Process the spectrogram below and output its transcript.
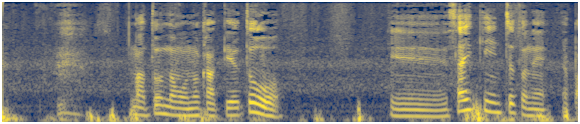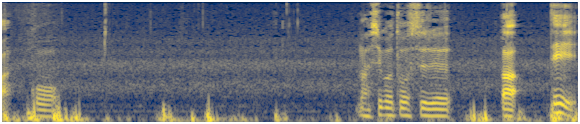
まあ、どんなものかっていうと、えー、最近ちょっとね、やっぱこう、まあ仕事をする場で、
